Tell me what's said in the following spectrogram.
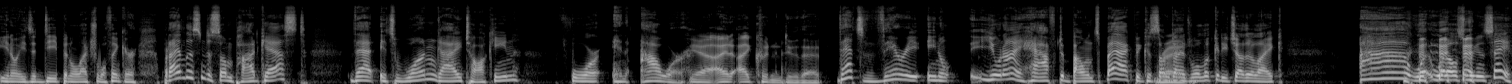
you know he's a deep intellectual thinker. But I listen to some podcast that it's one guy talking for an hour. Yeah, I, I couldn't do that. That's very you know you and I have to bounce back because sometimes Right. we'll look at each other like. Ah, what, what else are we going to say?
